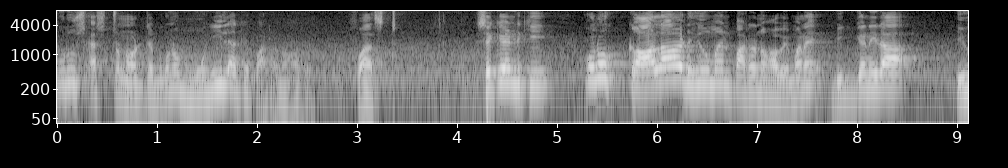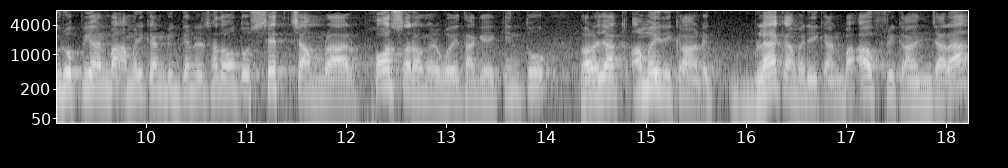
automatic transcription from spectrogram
পুরুষ অ্যাস্ট্রোনট যাবে, কোনো মহিলাকে পাঠানো হবে। ফার্স্ট সেকেন্ড কি, কোনো কালার্ড হিউম্যান পাঠানো হবে। মানে বিজ্ঞানীরা ইউরোপিয়ান বা আমেরিকান বিজ্ঞানীরা সাধারণত শ্বেত চামড়ার ফর্সা রঙের হয়ে থাকে। কিন্তু ধরা যাক আমেরিকান ব্ল্যাক আমেরিকান বা আফ্রিকান যারা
